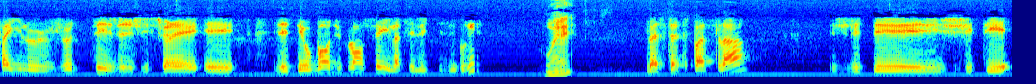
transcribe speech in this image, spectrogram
failli le jeter. J'y suis allé et il était au bord du plancher, il a fait l'équilibriste. ouais. Ben, cette passe-là, j'étais, j'étais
